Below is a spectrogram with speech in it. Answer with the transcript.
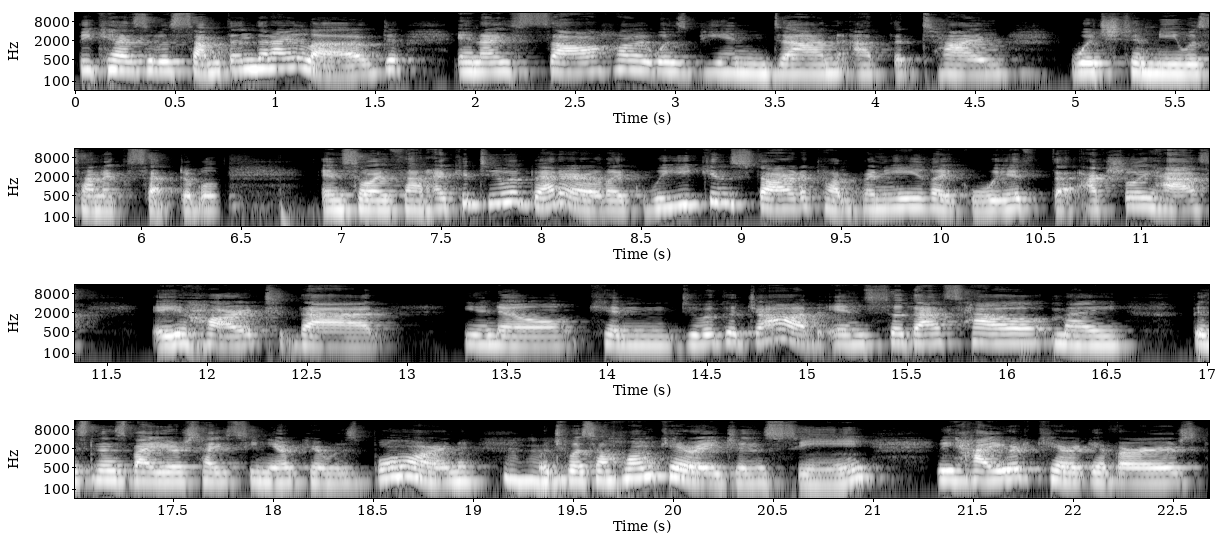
because it was something that I loved and I saw how it was being done at the time, which to me was unacceptable. And so I thought I could do it better. Like we can start a company like with that actually has a heart that you know, can do a good job. And so that's how my business by your side senior care was born, mm-hmm. which was a home care agency. We hired caregivers,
